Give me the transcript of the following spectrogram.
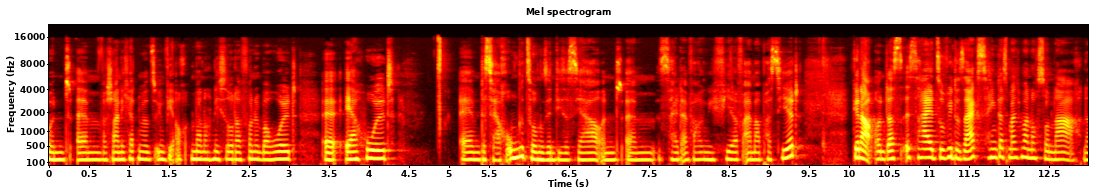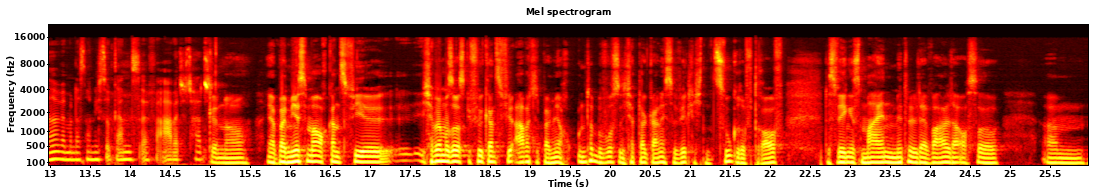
Und ähm, wahrscheinlich hatten wir uns irgendwie auch immer noch nicht so davon überholt, äh, erholt, ähm, dass wir auch umgezogen sind dieses Jahr und ähm, es ist halt einfach irgendwie viel auf einmal passiert. Genau, und das ist halt, so wie du sagst, hängt das manchmal noch so nach, ne, wenn man das noch nicht so ganz äh, verarbeitet hat. Genau. Ja, bei mir ist immer auch ganz viel, ich habe immer so das Gefühl, ganz viel arbeitet bei mir auch unterbewusst und ich habe da gar nicht so wirklich einen Zugriff drauf. Deswegen ist mein Mittel der Wahl da auch so, ähm,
